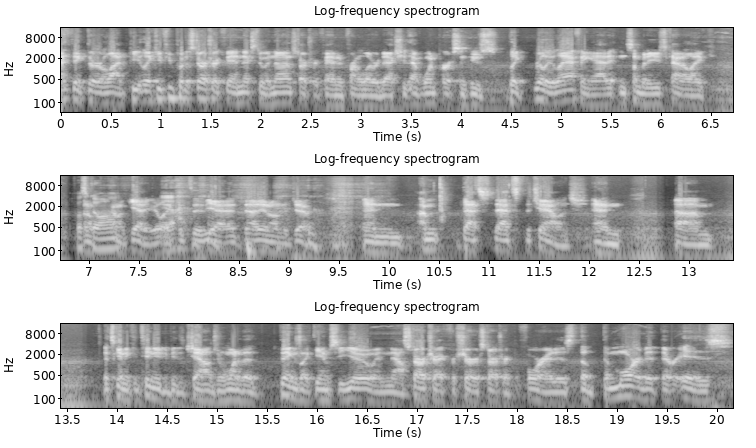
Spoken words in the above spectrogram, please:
I think there are a lot of people. Like, if you put a Star Trek fan next to a non-Star Trek fan in front of lower decks, you'd have one person who's like really laughing at it, and somebody who's kind of like, What's going on? it. You're like, Yeah. it's yeah, not in on the joke, and I'm that's that's the challenge, and um, it's going to continue to be the challenge. And one of the things, like the MCU and now Star Trek for sure, Star Trek before it, is the the more of it there is,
